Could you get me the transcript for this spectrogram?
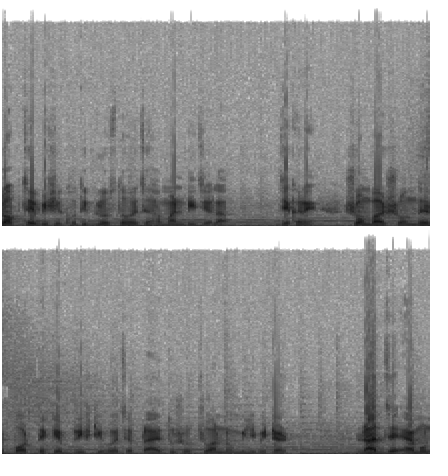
সবচেয়ে বেশি ক্ষতিগ্রস্ত হয়েছে হামান্ডি জেলা, যেখানে সোমবার সন্ধ্যের পর থেকে বৃষ্টি হয়েছে প্রায় দুশো চুয়ান্ন মিলিমিটার। রাজ্যে এমন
